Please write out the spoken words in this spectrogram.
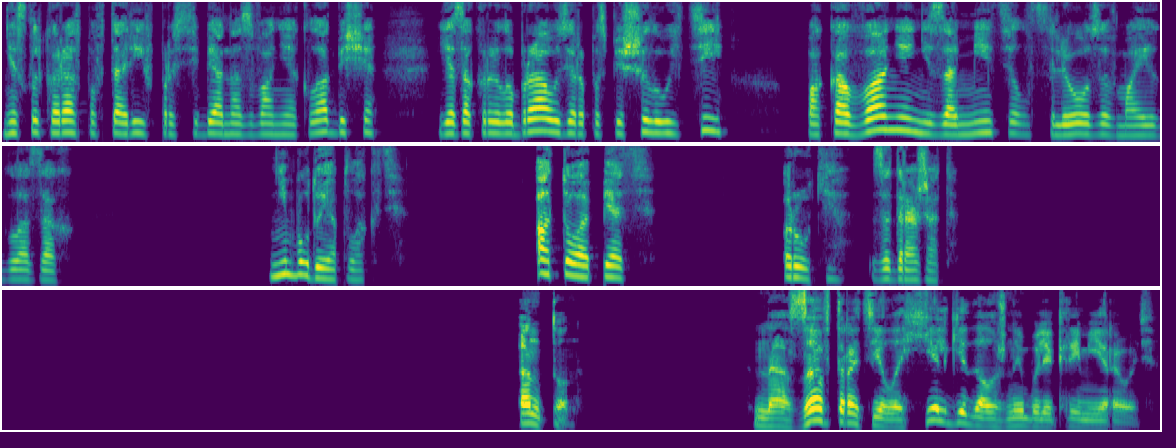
Несколько раз повторив про себя название кладбища, я закрыла браузер и поспешила уйти, пока Ваня не заметил слезы в моих глазах. Не буду я плакать. А то опять руки задрожат. Антон. На завтра тело Хельги должны были кремировать,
